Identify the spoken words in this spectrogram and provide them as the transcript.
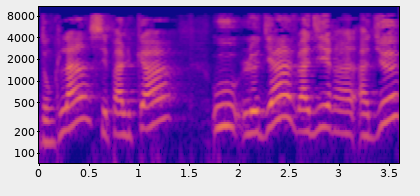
Donc là, ce n'est pas le cas où le diable va dire à, Dieu,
